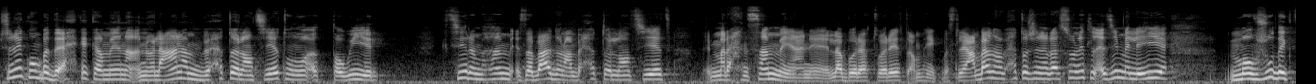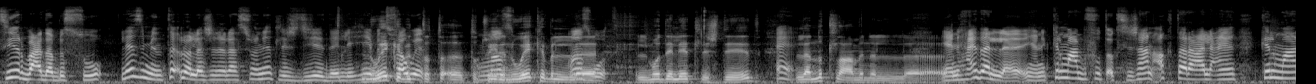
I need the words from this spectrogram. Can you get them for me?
مشان هيك هون بدي احكي كمان انه العالم اللي بيحطوا lentille اتهم وقت طويل كثير مهم اذا بعدهم عم بحطوا ال lentille ات ما رح نسمي يعني laboratoire ات ام هيك بس اللي عم بعدهم عم بحطوا génération ات القديمه اللي هي موجودة كثير بعدها بالسوق لازم ينتقلوا لل génération ات الجديده اللي هي نواكب بتفوت التطوير مزبوط. نواكب مزبوط. الموديلات الجديد إيه. لنطلع من ال يعني ال- يعني كل ما عم بفوت أكسجين أكثر على العين كل ما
